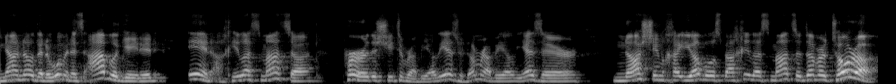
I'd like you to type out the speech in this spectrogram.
now know that a woman is obligated in achilas matzah per the sheet of Rabbi Eliezer. Dam Rabbi Eliezer, Nashim chayavos b'achilas matzah davar Torah,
